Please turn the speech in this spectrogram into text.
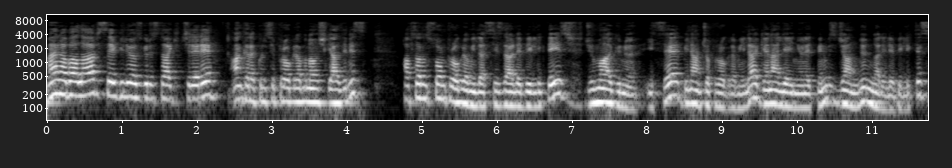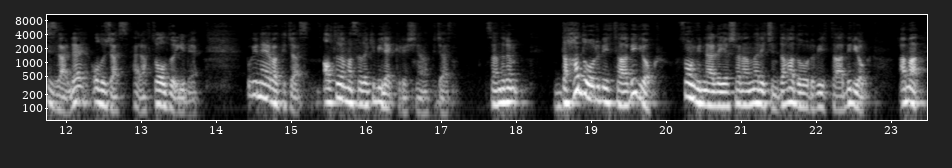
Merhabalar sevgili Özgürüz takipçileri. Ankara Kulisi programına hoş geldiniz. Haftanın son programıyla sizlerle birlikteyiz. Cuma günü ise bilanço programıyla genel yayın yönetmenimiz Can Dündar ile birlikte sizlerle olacağız. Her hafta olduğu gibi. Bugün neye bakacağız? Altılı masadaki bilek güreşine bakacağız. Sanırım daha doğru bir tabir yok. Son günlerde yaşananlar için daha doğru bir tabir yok. Ama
